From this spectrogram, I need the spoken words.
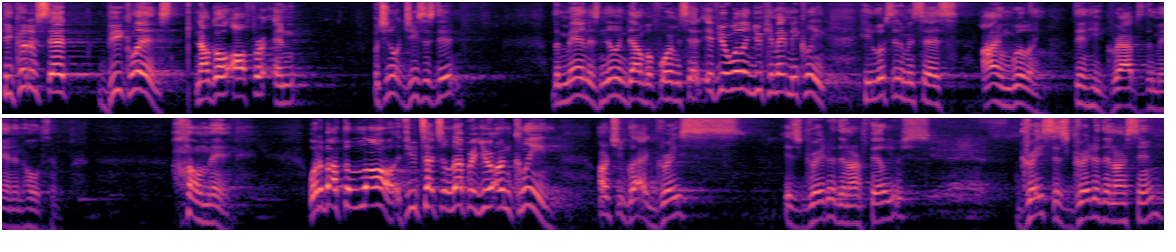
He could have said, Be cleansed, now go offer and. But you know what Jesus did? The man is kneeling down before him and said, If you're willing, you can make me clean. He looks at him and says, I am willing. Then he grabs the man and holds him. Oh man. What about the law? If you touch a leper, you're unclean. Aren't you glad grace is greater than our failures? Grace is greater than our sin.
